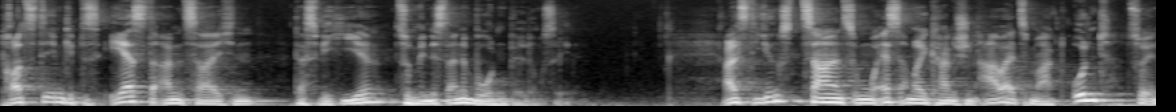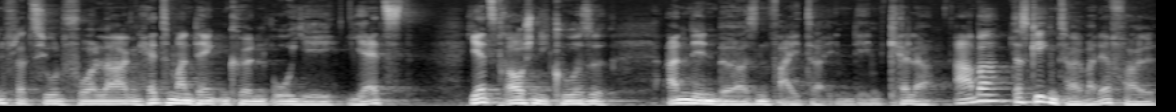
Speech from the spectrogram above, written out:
Trotzdem gibt es erste Anzeichen, dass wir hier zumindest eine Bodenbildung sehen. Als die jüngsten Zahlen zum US-amerikanischen Arbeitsmarkt und zur Inflation vorlagen, hätte man denken können, oh je, jetzt, jetzt rauschen die Kurse an den Börsen weiter in den Keller. Aber das Gegenteil war der Fall,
